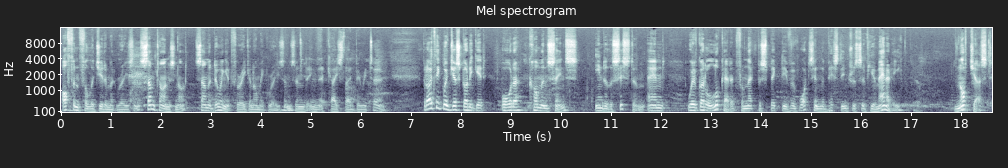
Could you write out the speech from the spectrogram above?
often for legitimate reasons, sometimes not. Some are doing it for economic reasons, and in that case, they'd be returned. But I think we've just got to get order, common sense into the system, and we've got to look at it from that perspective of what's in the best interests of humanity, not just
